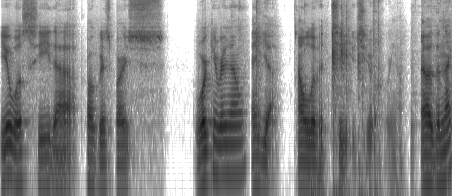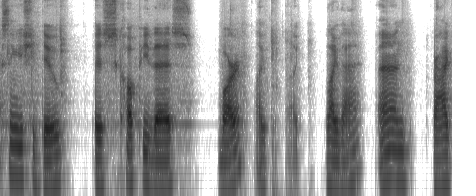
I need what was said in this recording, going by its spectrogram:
you will see that progress bar is working right now. And yeah I'll leave it to zero for now. Uh, the next thing you should do is copy this bar like like like that and drag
